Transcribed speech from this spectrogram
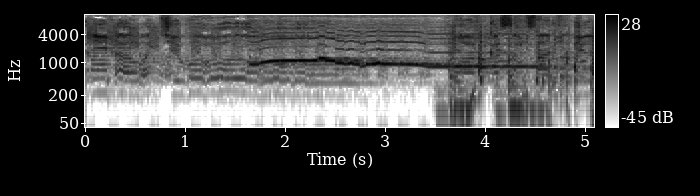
تاريها وچو قسم سامي دل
